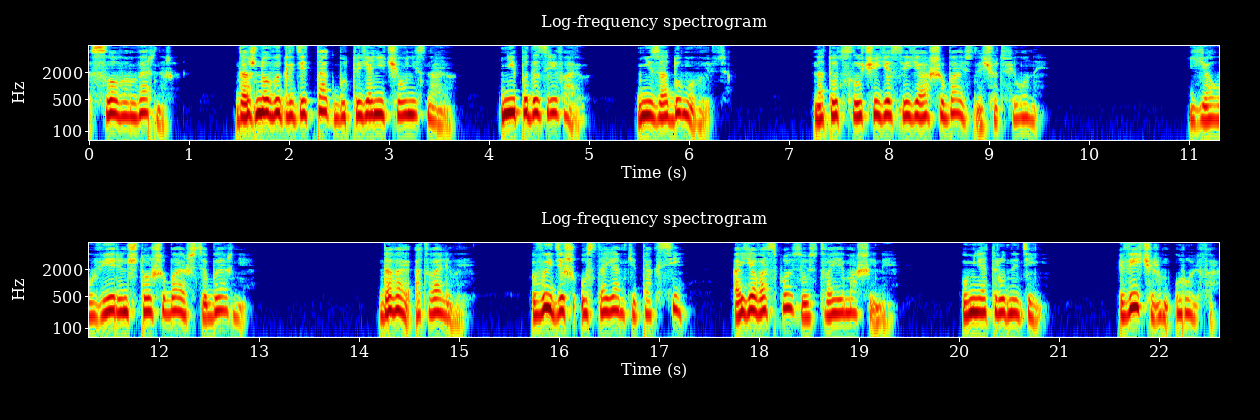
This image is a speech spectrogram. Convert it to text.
Словом, Вернер, должно выглядеть так, будто я ничего не знаю, не подозреваю, не задумываюсь. На тот случай, если я ошибаюсь насчет Фионы. Я уверен, что ошибаешься, Берни. Давай, отваливай. Выйдешь у стоянки такси, а я воспользуюсь твоей машиной. У меня трудный день. Вечером у Рольфа.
